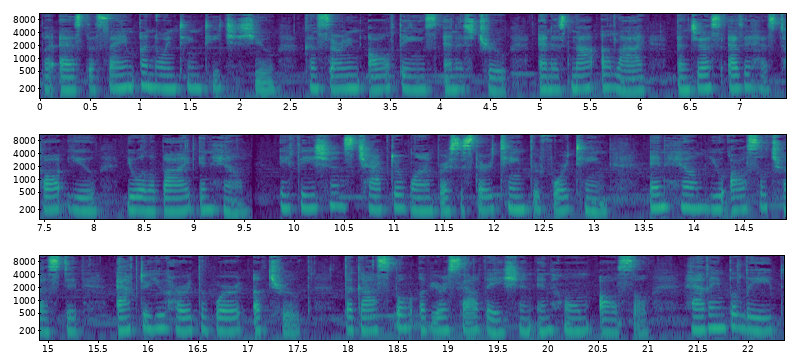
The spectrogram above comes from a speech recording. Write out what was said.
but as the same anointing teaches you concerning all things and is true and is not a lie and just as it has taught you you will abide in him Ephesians chapter 1 verses 13 through 14 In him you also trusted after you heard the word of truth the gospel of your salvation, in whom also, having believed,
